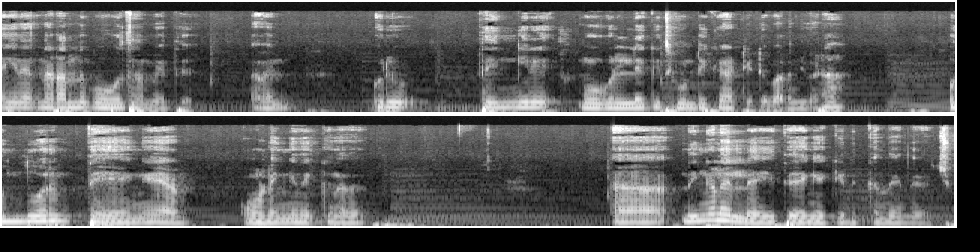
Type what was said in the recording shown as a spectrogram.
ഇങ്ങനെ നടന്നു പോകുന്ന സമയത്ത് അവൻ ഒരു തെങ്ങിന് മുകളിലേക്ക് ചൂണ്ടിക്കാട്ടിയിട്ട് പറഞ്ഞു എടാ ഒന്നോരം തേങ്ങയാണ് ഉണങ്ങി നിൽക്കുന്നത്. നിങ്ങളല്ലേ ഈ തേങ്ങയ്ക്ക് എടുക്കുന്നതെന്ന് ചോദിച്ചു.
